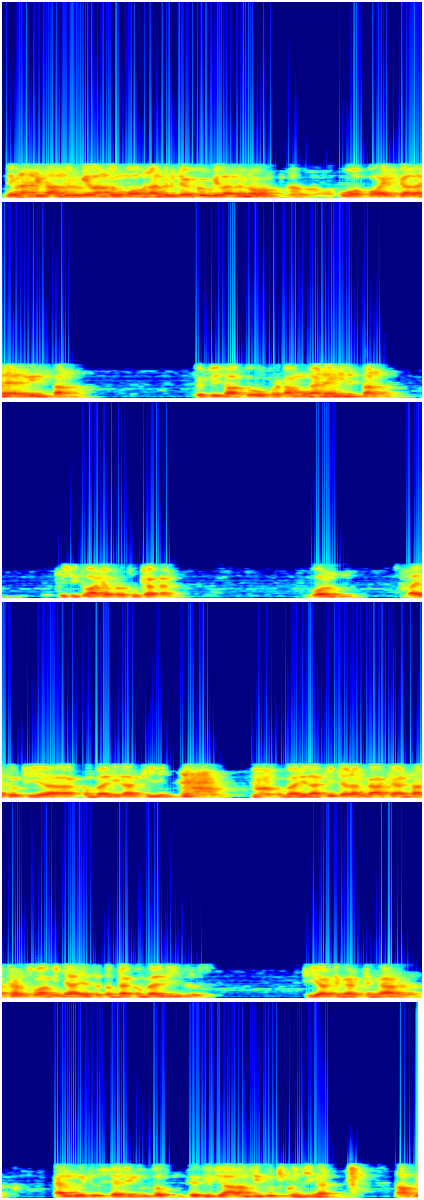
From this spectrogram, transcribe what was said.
Ini nak ditandur dia langsung wah, nandur jagung dia langsung nopo. Wah, pokoknya segalanya itu instan. Jadi satu perkampungan yang instan. Di situ ada perbudakan. Bon, setelah itu dia kembali lagi. Kembali lagi dalam keadaan sadar, suaminya ya tetap tidak kembali. Terus dia dengar-dengar ilmu itu sudah ditutup. Jadi di alam situ digunjingan. Tapi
